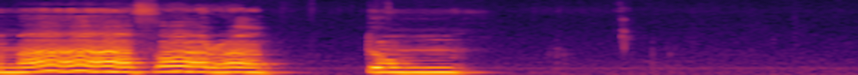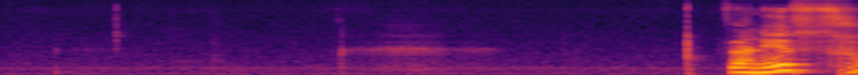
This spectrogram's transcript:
ما فرضتم فنصف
